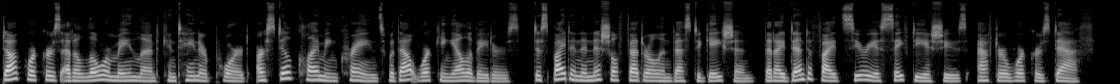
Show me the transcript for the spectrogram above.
Dock workers at a lower mainland container port are still climbing cranes without working elevators, despite an initial federal investigation that identified serious safety issues after a worker's death.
